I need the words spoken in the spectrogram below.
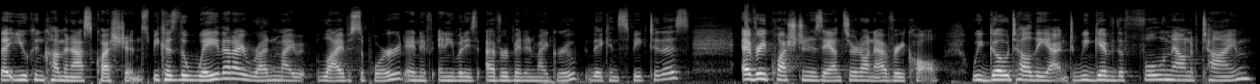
that you can come and ask questions. Because the way that I run my live support, and if anybody's ever been in my group, they can speak to this. Every question is answered on every call. We go till the end, we give the full amount of time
